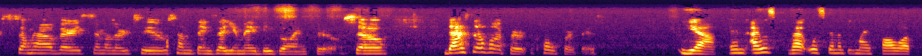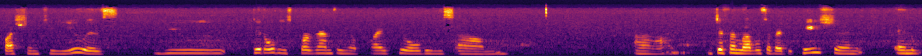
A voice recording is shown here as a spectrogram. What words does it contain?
somehow very similar to some things that you may be going through. So that's the whole, pur- whole purpose. Yeah, and I was that was going to be my follow up question to you is you did all these programs and you applied to all these um, um, different levels of education, and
